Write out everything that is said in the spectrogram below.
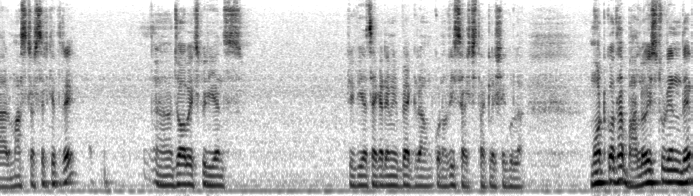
আর মাস্টার্সের ক্ষেত্রে job experience previous academic background কোনো রিসার্চ থাকলে সেগুলা। মোট কথা, ভালো স্টুডেন্টদের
